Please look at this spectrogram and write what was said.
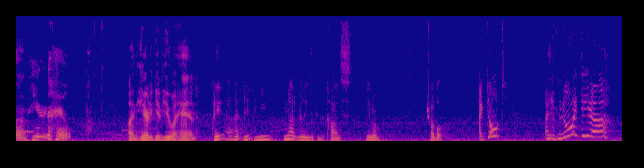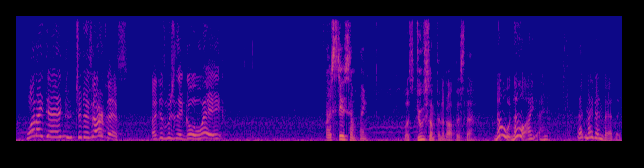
I'm here to help. I'm here to give you a hand. I, I, I, I mean, I'm not really looking to cause, you know, trouble. I don't. I have no idea what I did to deserve this. I just wish they'd go away. Let's do something. Let's do something about this then. No, no, I, I that might end badly.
